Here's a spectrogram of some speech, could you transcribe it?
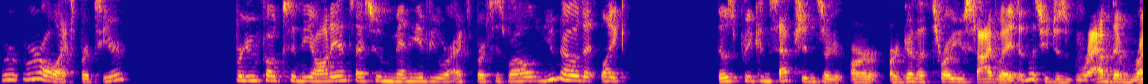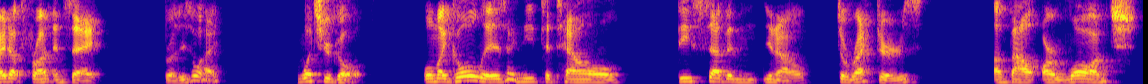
we're, we're all experts here. For you folks in the audience, I assume many of you are experts as well. You know that, like, those preconceptions are are, are going to throw you sideways unless you just grab them right up front and say, throw these away. What's your goal? Well, my goal is I need to tell these seven, you know, directors about our launch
